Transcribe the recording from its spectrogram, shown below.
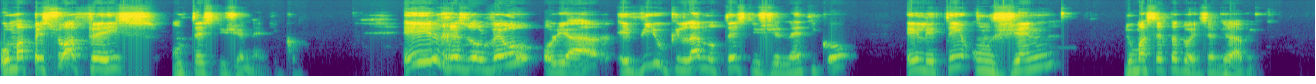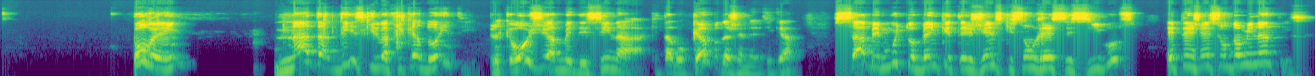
Uma pessoa fez um teste genético e resolveu olhar e viu que lá no teste genético ele tem um gene de uma certa doença grave. Porém, nada diz que ele vai ficar doente, porque hoje a medicina que está no campo da genética sabe muito bem que tem genes que são recessivos e tem genes que são dominantes.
